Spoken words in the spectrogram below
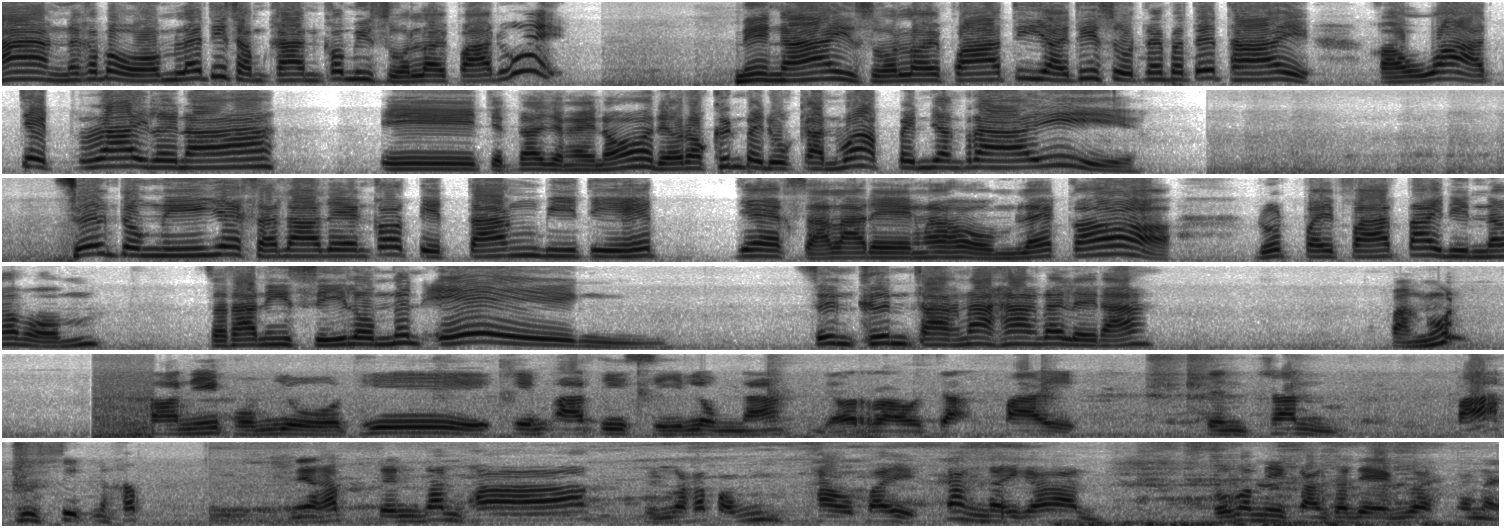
ห้างนะครับผมและที่สำคัญก็มีสวนลอยฟ้าด้วยนี่ไงสวนลอยฟ้าที่ใหญ่ที่สุดในประเทศไทย เขาว่าเจ็ดไร่เลยนะ เอเจ็ดไร่ยังไงเนาะเดี๋ยวเราขึ้นไปดูกันว่าเป็นอย่างไร ซึ่งตรงนี้แยกสาราแดงก็ติดตั้ง BTS แยกสาราแดงนะครับผม และก็รถไฟฟ้าใต้ดินนะครับผม สถานีสีลมนั่นเอง ซึ่งขึ้นทางหน้าห้างได้เลยนะ ฝั่งนู้น ตอนนี้ผมอยู่ที่ MRT สีลมนะ เดี๋ยวเราจะไปเซ็นทรัลพาร์คดุสิตนะครับเนี่ยครับเซ็นทรัลพาร์คถึงแล้วครับผมเข้าไปข้างในกันผมก็มีการแสดงด้วยข้างใน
